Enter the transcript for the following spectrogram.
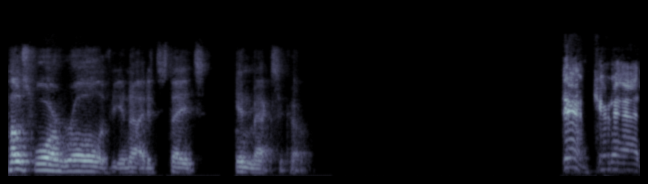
post-war role of the United States in Mexico. Dan, care to add?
